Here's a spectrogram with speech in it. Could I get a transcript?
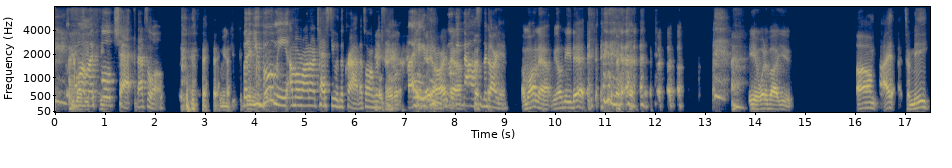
I want my full check. That's all. But if you boo me, I'm gonna run our test you in the crowd. That's all I'm gonna say. Okay. Like, Okay, all right we'll now. be balanced in the garden. I'm on now. We don't need that. Yeah. What about you? Um, I to me,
